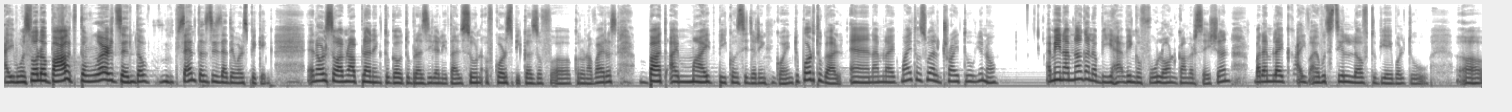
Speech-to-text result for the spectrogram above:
I was all about the words and the sentences that they were speaking. And also, I'm not planning to go to Brazil anytime soon, of course, because of uh, coronavirus. But I might be considering going to Portugal. And I'm like, might as well try to, you know. I mean, I'm not going to be having a full on conversation, but I'm like, I, I would still love to be able to. Uh,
